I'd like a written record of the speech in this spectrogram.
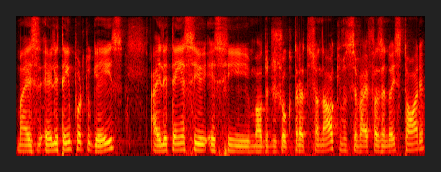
Mas ele tem em português. Aí ele tem esse, esse modo de jogo tradicional que você vai fazendo a história.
